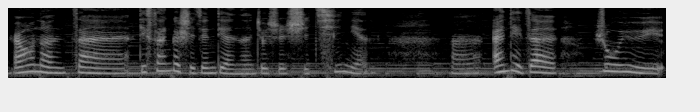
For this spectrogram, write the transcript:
然后呢，在第三个时间点呢，就是十七年，嗯，Andy 在入狱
